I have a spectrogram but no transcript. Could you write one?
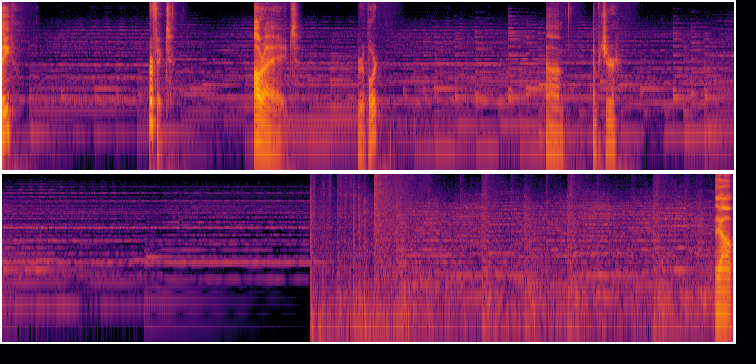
See? Perfect. Alright. Report. Um, temperature. Yeah,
